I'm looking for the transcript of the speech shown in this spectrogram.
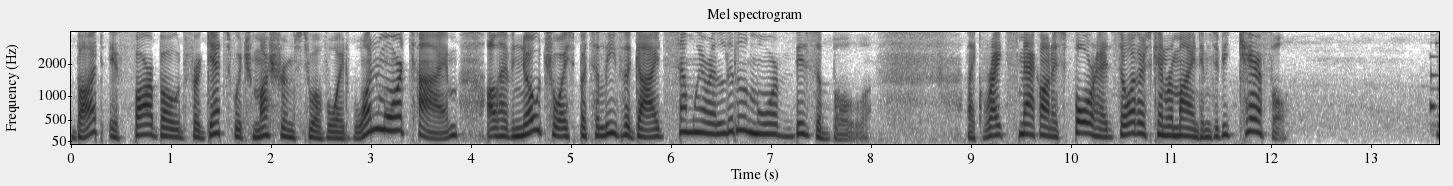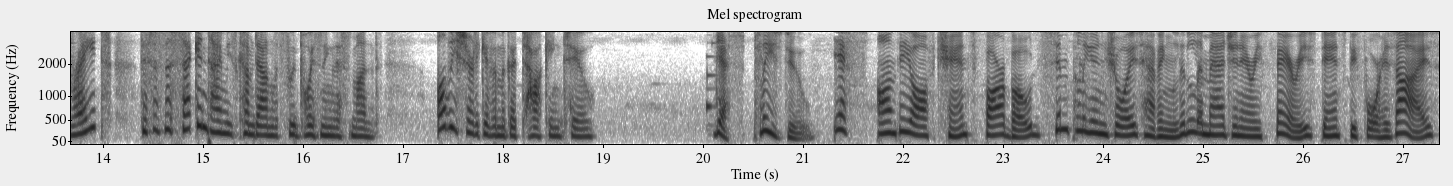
But if Farbode forgets which mushrooms to avoid one more time, I'll have no choice but to leave the guide somewhere a little more visible. Like right smack on his forehead so others can remind him to be careful. Right? This is the second time he's come down with food poisoning this month. I'll be sure to give him a good talking to. Yes, please do. If, on the off chance, Farbode simply enjoys having little imaginary fairies dance before his eyes,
